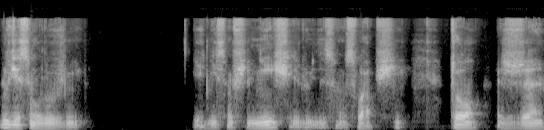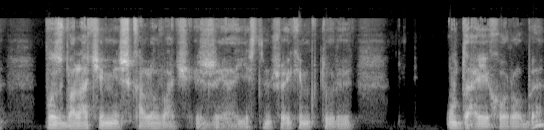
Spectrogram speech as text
Ludzie są różni. Jedni są silniejsi, drudzy są słabsi. To, że pozwalacie mnie szkalować, że ja jestem człowiekiem, który udaje chorobę,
